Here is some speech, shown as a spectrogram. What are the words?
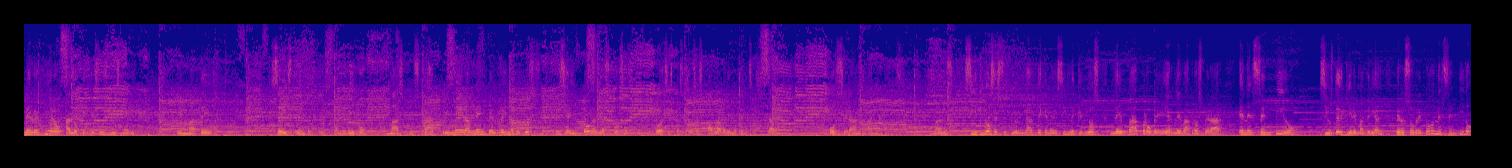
Me refiero a lo que Jesús mismo dijo en Mateo 6:33, cuando dijo, mas buscad primeramente el reino de Dios y su justicia y todas las cosas, todas estas cosas, hablaba de lo que necesitaban, os serán añadidas. Hermanos, si Dios es su prioridad, déjeme decirle que Dios le va a proveer, le va a prosperar en el sentido, si usted quiere material, pero sobre todo en el sentido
